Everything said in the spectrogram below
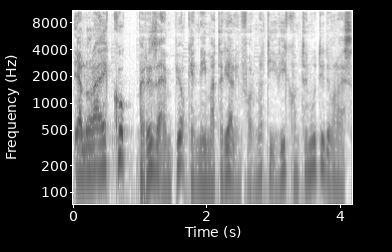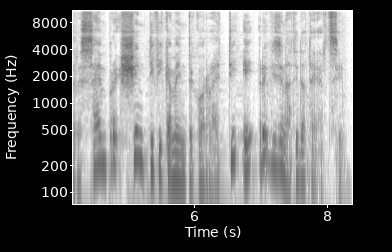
E allora ecco, per esempio, che nei materiali informativi i contenuti devono essere sempre scientificamente corretti e revisionati da terzi.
